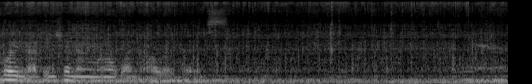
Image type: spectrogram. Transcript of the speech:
Boil natin siya ng mga 1 hour, guys. Ayan.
